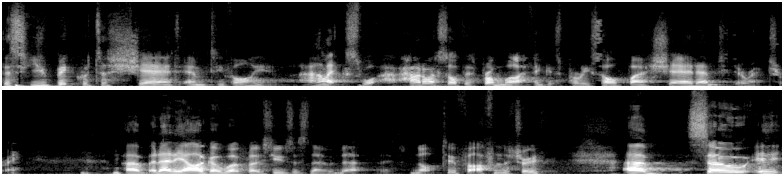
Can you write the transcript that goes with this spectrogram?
this ubiquitous shared empty volume. Alex, what, how do I solve this problem? Well, I think it's probably solved by a shared empty directory. uh, but any Argo workflows users know that it's not too far from the truth. Um, so it,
